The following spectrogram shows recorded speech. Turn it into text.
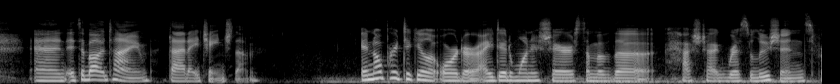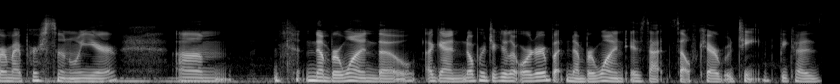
and it's about time that I change them. In no particular order, I did want to share some of the hashtag resolutions for my personal year. Um, number one, though, again, no particular order, but number one is that self care routine because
